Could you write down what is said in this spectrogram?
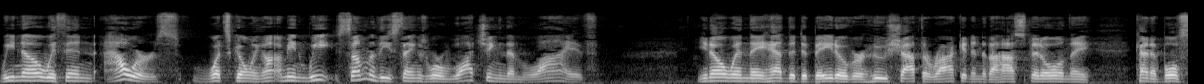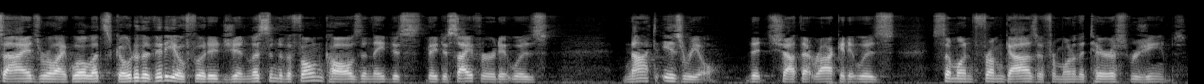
We know within hours what's going on. I mean, we some of these things we're watching them live you know, when they had the debate over who shot the rocket into the hospital and they kind of both sides were like, well, let's go to the video footage and listen to the phone calls and they just, they deciphered it was not Israel that shot that rocket. It was someone from Gaza, from one of the terrorist regimes.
